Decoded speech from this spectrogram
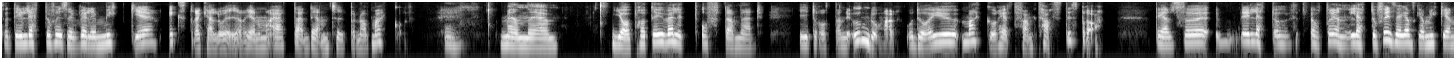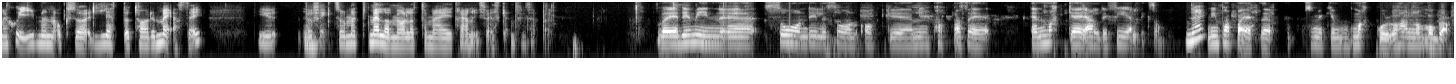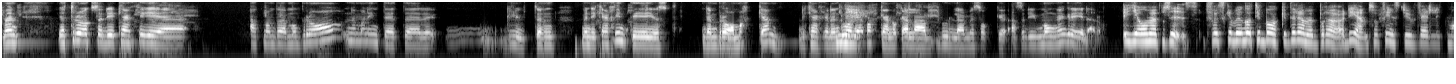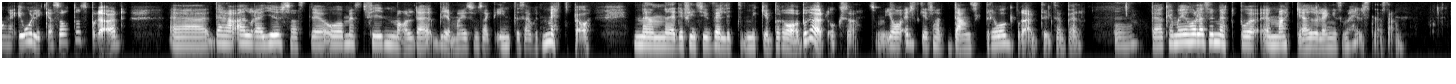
Så det är lätt att få i sig väldigt mycket extra kalorier genom att äta den typen av mackor. Mm. Men eh, jag pratar ju väldigt ofta med idrottande ungdomar och då är ju mackor helt fantastiskt bra dels så det är lätt att, återigen, lätt att få i sig ganska mycket energi men också lätt att ta det med sig. Det är ju mm. perfekt som ett mellanmål att ta med i träningsväskan till exempel. Vad är det min eh, son, lilleson och eh, min pappa säger? En macka är aldrig fel liksom. Nej. Min pappa äter så mycket mackor och han mår bra. Men jag tror också det kanske är att man börjar må bra när man inte äter gluten. Men det kanske inte är just den bra mackan. Det kanske är den dåliga Nej. mackan och alla bullar med socker. Alltså det är många grejer där då. Ja men precis. För ska vi gå tillbaka till det där med bröd igen så finns det ju väldigt många olika sorters bröd. Eh, det här allra ljusaste och mest finmalda blir man ju som sagt inte särskilt mätt på. Men eh, det finns ju väldigt mycket bra bröd också. Som jag älskar sånt danskt rågbröd till exempel. Mm. Där kan man ju hålla sig mätt på en macka hur länge som helst nästan.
